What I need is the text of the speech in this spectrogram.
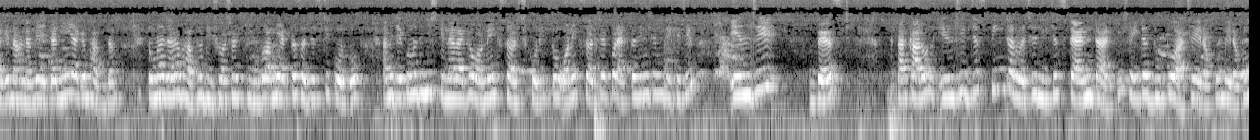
আগে, না হলে আমি এটা নিয়েই আগে ভাবতাম। তোমরা যারা ভাবছ ডিশওয়াশার কিনবো, আমি একটা সাজেস্টই করব আমি যে কোনো জিনিস কেনার আগে অনেক সার্চ করি। তো অনেক সার্চের পর একটা জিনিস আমি দেখেছি এলজি বেস্ট তার কারণ এলজির যে স্প্রিংটা রয়েছে নিচে স্ট্যান্ডটা আর কি, সেইটা দুটো আছে, এরকম এরকম।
